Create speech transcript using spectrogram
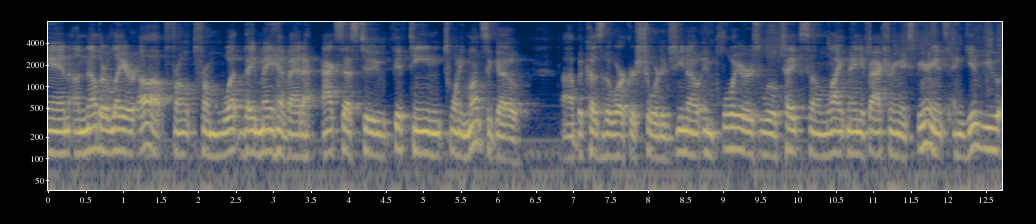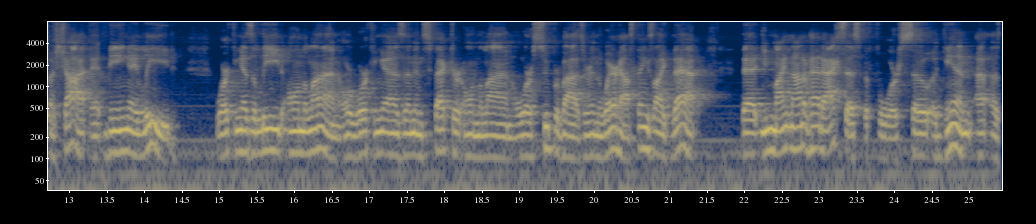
and another layer up from from what they may have had access to 15 20 months ago uh, because of the worker shortage. You know, employers will take some light manufacturing experience and give you a shot at being a lead, working as a lead on the line or working as an inspector on the line or a supervisor in the warehouse, things like that that you might not have had access before. So again, uh, uh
